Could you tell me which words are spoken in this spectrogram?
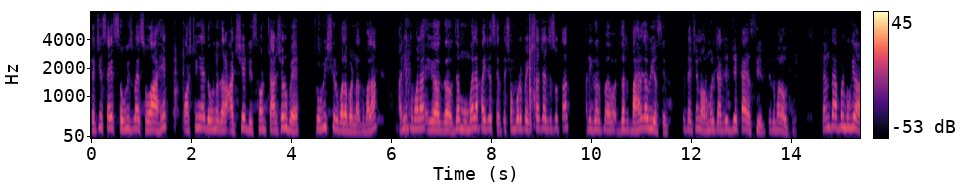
त्याची साईज सव्वीस बाय सोळा आहे. कॉस्टिंग आहे दोन हजार आठशे डिस्काउंट चारशे रुपये चोवीसशे रुपयाला पडणार तुम्हाला. आणि तुम्हाला जर मुंबईला पाहिजे असेल तर शंभर रुपये एक्स्ट्रा चार्जेस होतात. आणि घर जर बाहेरगावी असेल तर त्याचे नॉर्मल चार्जेस जे काय असतील ते तुम्हाला होतील. त्यानंतर आपण बघूया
